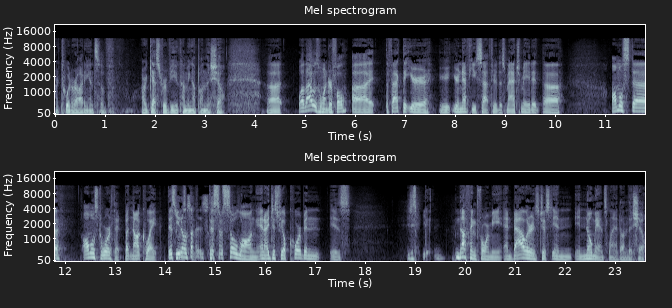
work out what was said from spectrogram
our Twitter audience of our guest review coming up on this show. Uh, well, that was wonderful. Uh, the fact that your, your your nephew sat through this match made it uh, almost uh, almost worth it, but not quite. This You was know, so- this was so long, and I just feel Corbin is just nothing for me, and Balor is just in in no man's land on this show.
